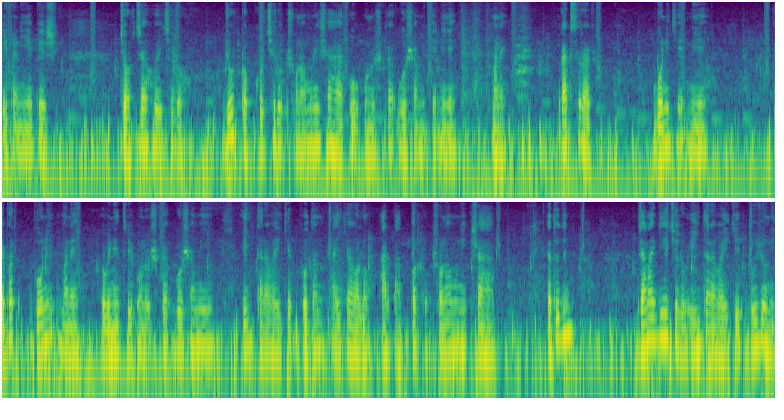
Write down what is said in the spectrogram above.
এটা নিয়ে বেশ চর্চা হয়েছিল। জোর টক্কর ছিল সোনামণি সাহা ও অনুষ্কা গোস্বামীকে নিয়ে মানে গাটসরার বনিকে নিয়ে এবার বনি মানে অভিনেত্রী অনুষ্কা গোস্বামী, এই ধারাবাহিকের প্রধান নায়িকা হলো আর বাদ পড়ল সোনামণি সাহা। এতদিন জানা গিয়েছিল এই ধারাবাহিকে দুজনই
